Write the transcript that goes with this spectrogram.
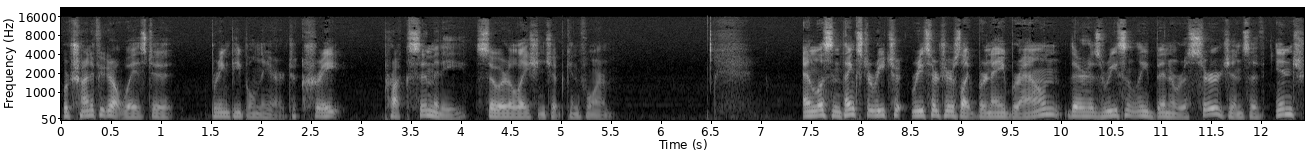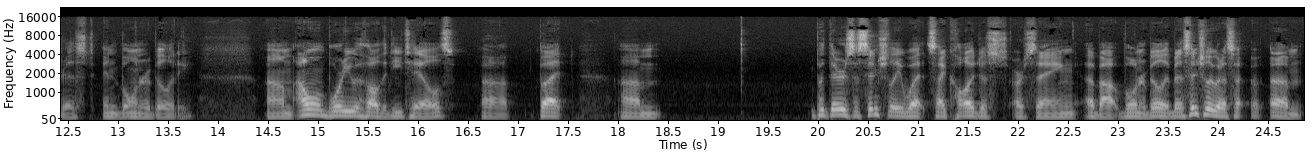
We're trying to figure out ways to bring people near, to create proximity so a relationship can form. And listen, thanks to researchers like Brene Brown, there has recently been a resurgence of interest in vulnerability. Um, I won't bore you with all the details, uh, but um, but there's essentially what psychologists are saying about vulnerability. But essentially, what a, um,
